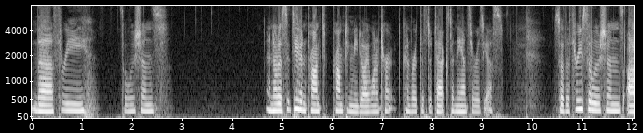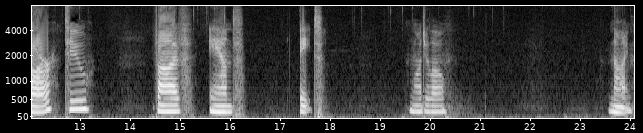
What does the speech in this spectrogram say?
the three solutions and notice it's even prompt, prompting me, do I want to convert this to text? And the answer is yes. So the three solutions are 2, 5, and 8. Modulo 9.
